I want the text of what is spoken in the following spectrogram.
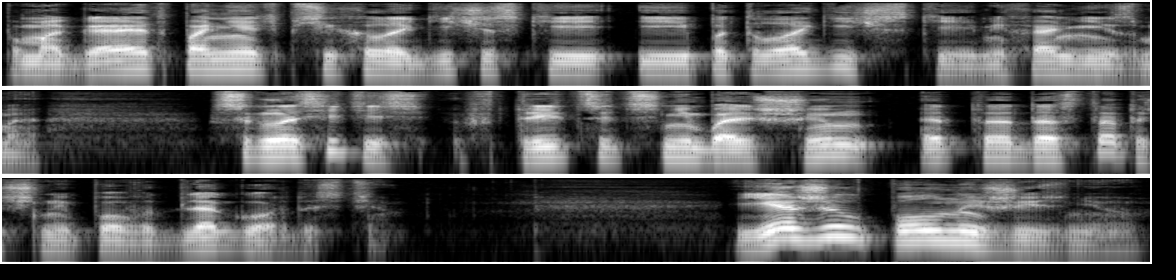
помогает понять психологические и патологические механизмы. Согласитесь, в 30 с небольшим это достаточный повод для гордости. Я жил полной жизнью,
